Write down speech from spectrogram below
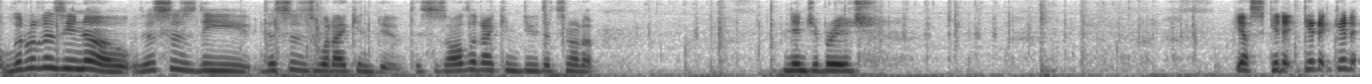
Little does he know, this is the this is what I can do. This is all that I can do. That's not a ninja bridge. Yes, get it, get it, get it.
